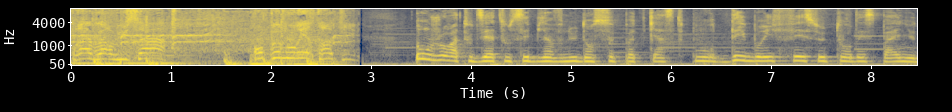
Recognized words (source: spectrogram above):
après avoir vu ça, on peut mourir tranquille. Bonjour à toutes et à tous et bienvenue dans ce podcast pour débriefer ce Tour d'Espagne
